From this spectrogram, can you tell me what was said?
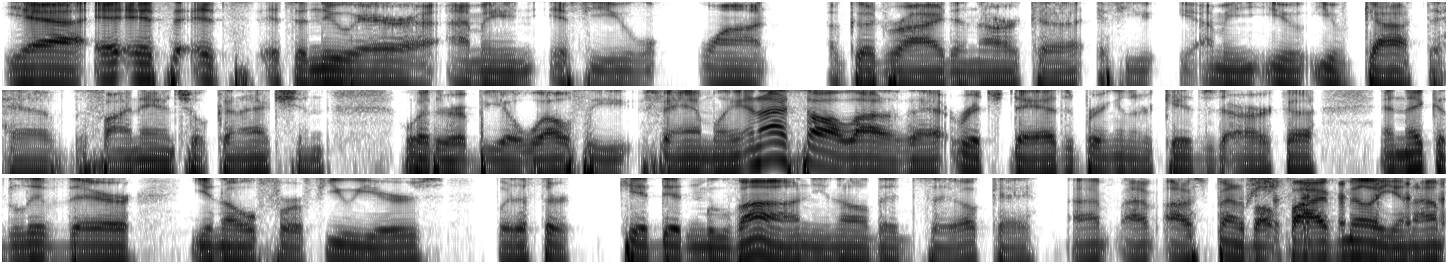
yeah, it, it's it's it's a new era. I mean, if you want a good ride in ARCA, if you, I mean, you you've got to have the financial connection, whether it be a wealthy family. And I saw a lot of that. Rich dads bringing their kids to ARCA, and they could live there, you know, for a few years. But if their kid didn't move on, you know, they'd say, okay, I, I, I spent about five million. I'm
